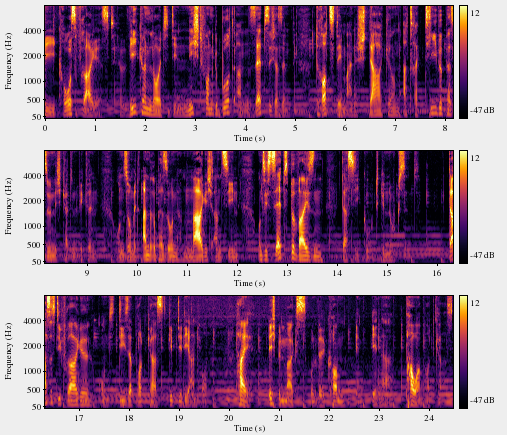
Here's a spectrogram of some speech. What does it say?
Die große Frage ist, wie können Leute, die nicht von Geburt an selbstsicher sind, trotzdem eine starke und attraktive Persönlichkeit entwickeln und somit andere Personen magisch anziehen und sich selbst beweisen, dass sie gut genug sind? Das ist die Frage und dieser Podcast gibt dir die Antworten. Hi, ich bin Max und willkommen im Inner Power Podcast.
